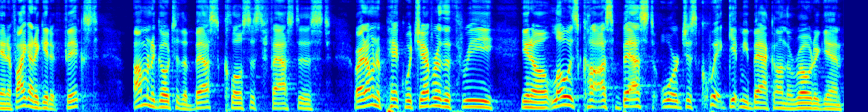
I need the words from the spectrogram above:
And if I got to get it fixed, I'm going to go to the best, closest, fastest, right? I'm going to pick whichever of the three, you know, lowest cost, best, or just quick, get me back on the road again.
